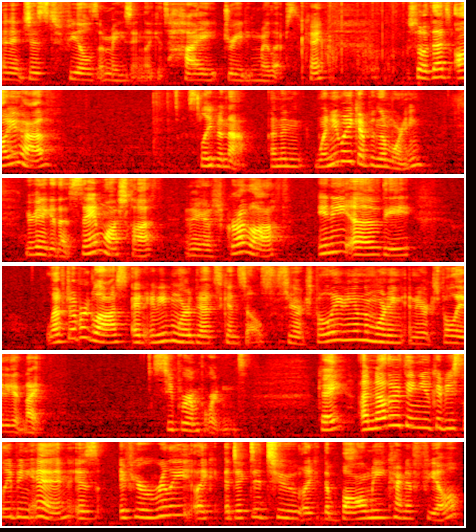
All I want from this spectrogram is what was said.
and it just feels amazing. Like it's hydrating my lips, okay? So if that's all you have, sleep in that. And then when you wake up in the morning, you're gonna get that same washcloth and you're gonna scrub off any of the leftover gloss and any more dead skin cells. So you're exfoliating in the morning and you're exfoliating at night. Super important. Okay, another thing you could be sleeping in is if you're really like addicted to like the balmy kind of feel,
